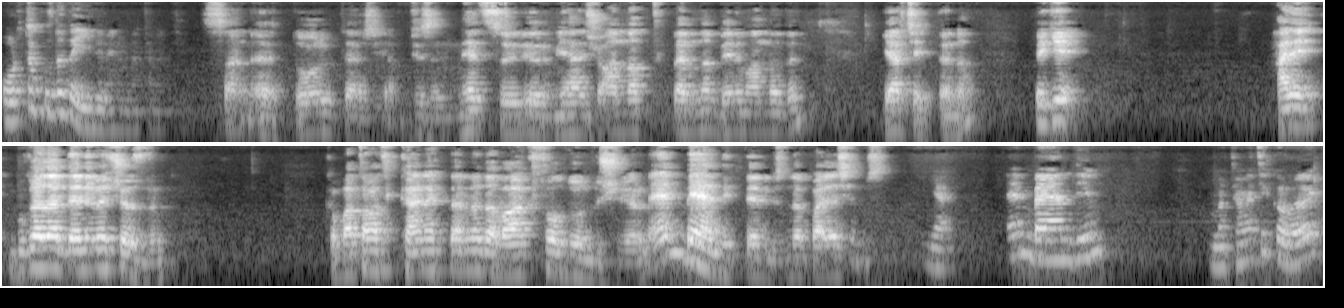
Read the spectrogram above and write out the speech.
ortaokulda da iyiydi benim matematik. Sen evet doğru bir tercih yapmışsın. Net söylüyorum yani şu anlattıklarından benim anladığım gerçekten o. Peki hani bu kadar deneme çözdün. Matematik kaynaklarına da vakıf olduğunu düşünüyorum. En beğendiklerini bizimle paylaşır mısın? En beğendiğim matematik olarak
